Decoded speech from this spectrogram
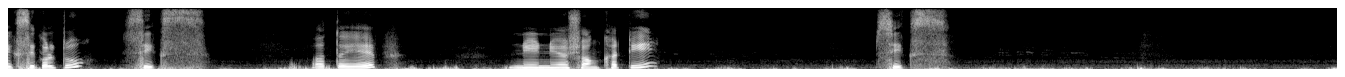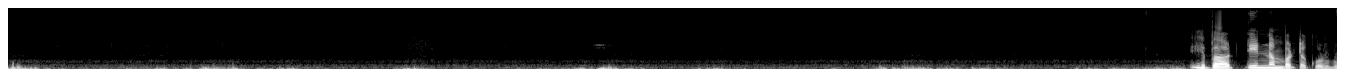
এক্স ইকুয়াল টু সিক্স অতএব নির্ণয় সংখ্যাটি সিক্স এবার তিন নাম্বারটা করব।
